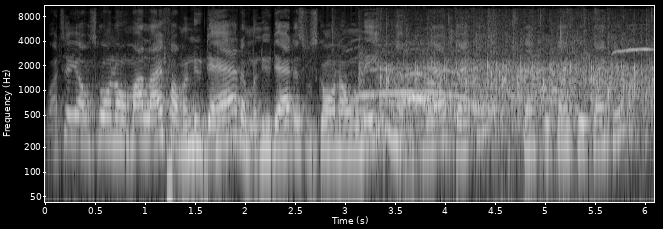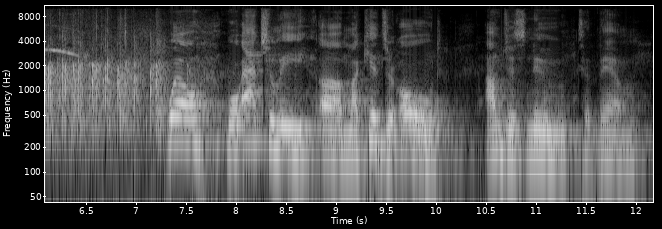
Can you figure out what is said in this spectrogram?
Well, I'll tell y'all what's going on in my life. I'm a new dad. I'm a new dad. This is what's going on with me. Yeah, thank you. Thank you, thank you, thank you. Well, well, actually, uh, my kids are old. I'm just new to them.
